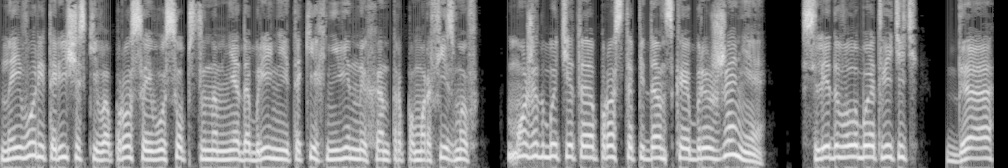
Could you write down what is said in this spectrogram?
На его риторический вопрос о его собственном неодобрении таких невинных антропоморфизмов «может быть, это просто педанское брюзжание?» следовало бы ответить «да,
